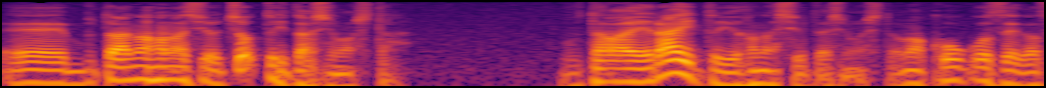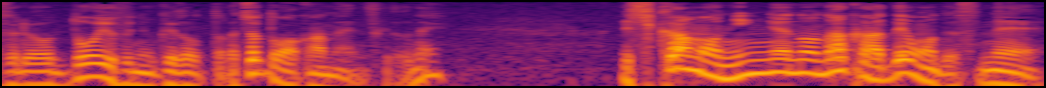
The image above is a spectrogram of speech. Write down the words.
えー、豚の話をちょっといたしました。豚は偉いという話をいたしました。まあ、高校生がそれをどういうふうに受け取ったかちょっとわかんないんですけどね。しかも人間の中でもですね、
